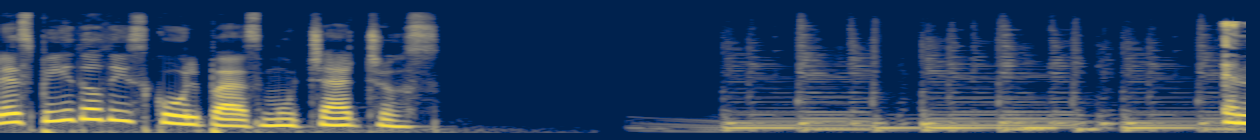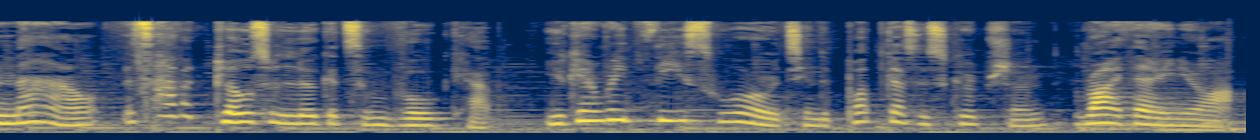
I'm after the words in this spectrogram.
Les pido disculpas, muchachos. And now, let's have a closer look at some vocab. You can read these words in the podcast description right there in your app.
